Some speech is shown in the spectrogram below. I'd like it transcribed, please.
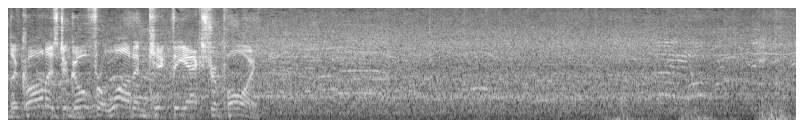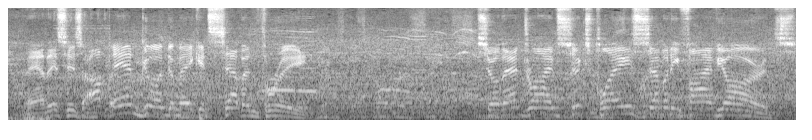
The call is to go for one and kick the extra point. And this is up and good to make it 7-3. So that drives six plays, 75 yards.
